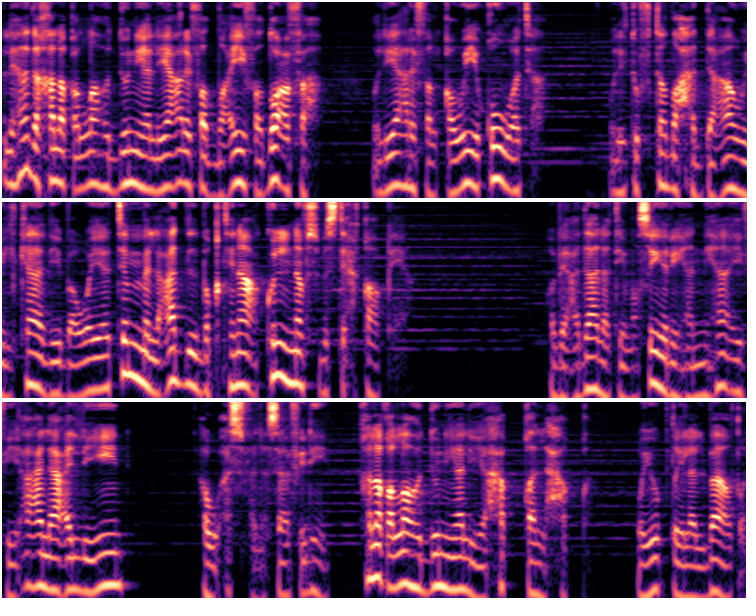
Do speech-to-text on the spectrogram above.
ولهذا خلق الله الدنيا ليعرف الضعيف ضعفه وليعرف القوي قوته ولتفتضح الدعاوي الكاذبة ويتم العدل باقتناع كل نفس باستحقاقها. وبعدالة مصيرها النهائي في أعلى عليين أو أسفل سافلين. خلق الله الدنيا ليحق الحق ويبطل الباطل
